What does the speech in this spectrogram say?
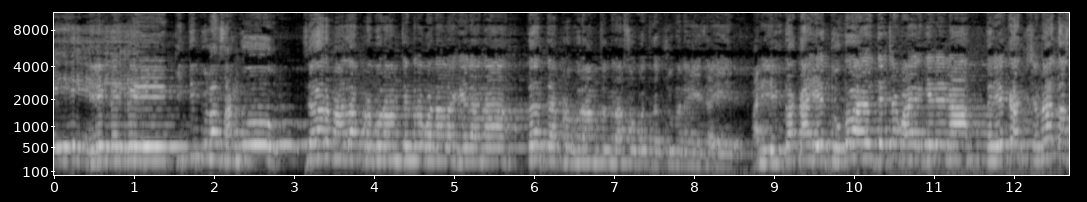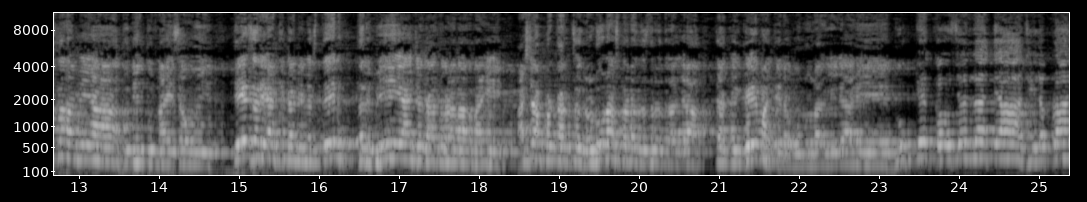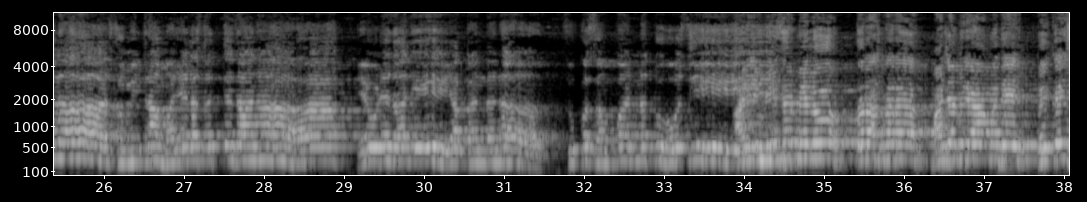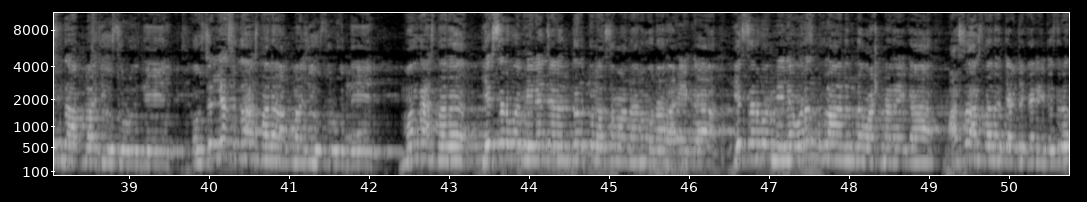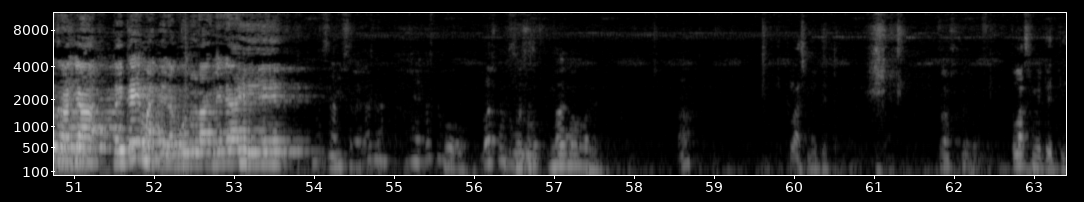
किती तुला सांगू? जर माझा प्रभू रामचंद्र वनाला गेला ना तर त्या प्रभू रामचंद्रासोबत लक्ष्मणही जाईल. आणि एकदा का हे दोघं अयोध्येच्या बाहेर गेले ना तर एका क्षणात असणार मी या दुनियेतून नाहीसा होईल. ते जर या ठिकाणी नसतील तर मी या जगात राहणार नाही. अशा प्रकारचं रडून असणारा दशरथ राजा त्या काही काही मातेला बोलू लागलेले आहे. दुःखे कौशल्य त्या झिल प्राण सुमित्रा मरेला सत्य जाण. एवढे झाले या कंदन. सुख संपन्न तू होती आणि मी जर मेलो तर असणारा माझ्या विरहामध्ये कैकई सुद्धा आपला जीव सोडून देईल. कौशल्य सुद्धा असणारा आपला जीव सोडून देईल. मग असणार हे सर्व मेल्याच्या नंतर तुला समाधान होणार आहे का? हे सर्व मेल्यावरच तुला आनंद वाटणार आहे का? असं असताना त्या ठिकाणी दशरथ राजा कैकई मातेला बोलू लागलेले आहे क्लासमेट आहे ती.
